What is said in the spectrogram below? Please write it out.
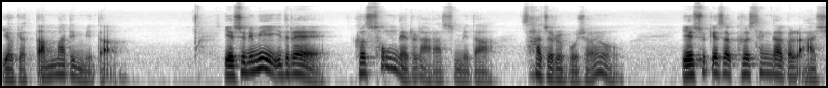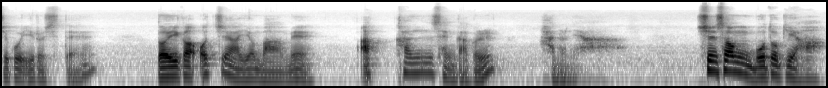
여겼단 말입니다. 예수님이 이들의 그 속내를 알았습니다. 사절을 보셔요. 예수께서 그 생각을 아시고 이르시되 너희가 어찌하여 마음에 악한 생각을 하느냐. 신성 모독이야.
